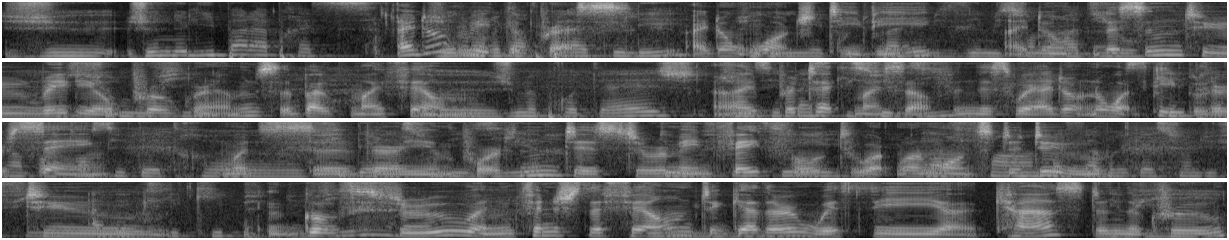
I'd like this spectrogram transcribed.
Je, je, ne lis pas la presse. I don't je read the press. Télé, I don't watch TV. I don't listen to radio programs about my film. Euh, je me protège. Je I protect myself in this way. I don't know what people are saying. What's uh, very important is to remain faithful to what one wants to do, to go through and finish the film together with the uh, cast and the crew.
